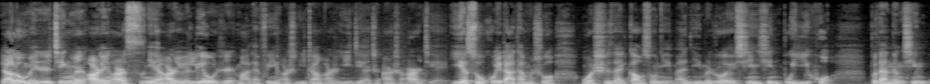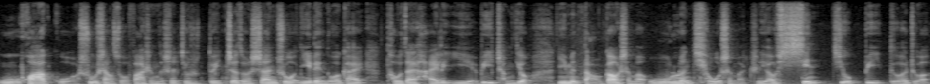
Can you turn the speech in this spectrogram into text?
雅鲁每日经文，二零二四年二月六日，马太福音二十一章二十一节至二十二节，耶稣回答他们说：“我实在告诉你们，你们若有信心，不疑惑，不但能行无花果树上所发生的事，就是对这座山说：你得挪开，投在海里，也必成就。你们祷告什么，无论求什么，只要信，就必得着。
